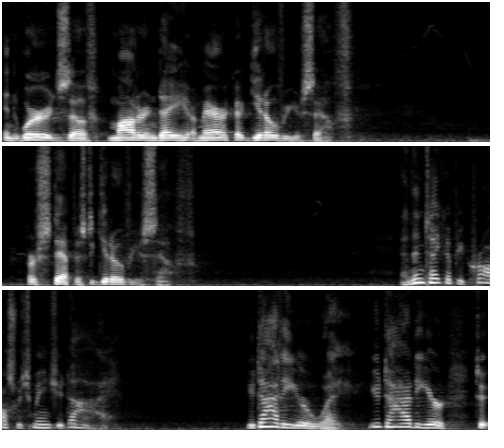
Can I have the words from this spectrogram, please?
In the words of modern day America, get over yourself. First step is to get over yourself. And then take up your cross, which means you die. You die to your way. You die to your to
